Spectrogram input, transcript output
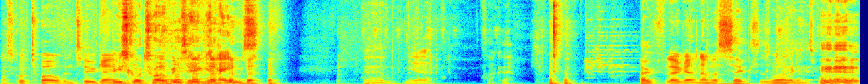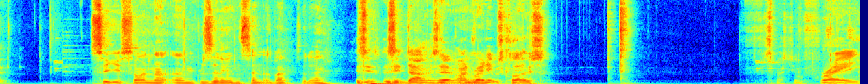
I scored 12 in two games. You scored 12 in two games. Um, yeah. Fucker. Hopefully, I get another six as well against. See you sign that um, Brazilian centre back today. Is it is it done? Is it? Yeah. I read it was close. Sebastien Frey.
